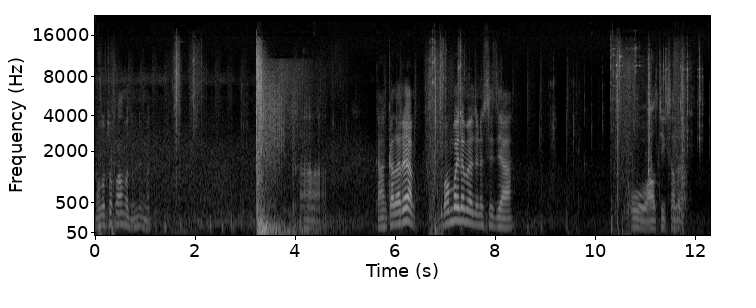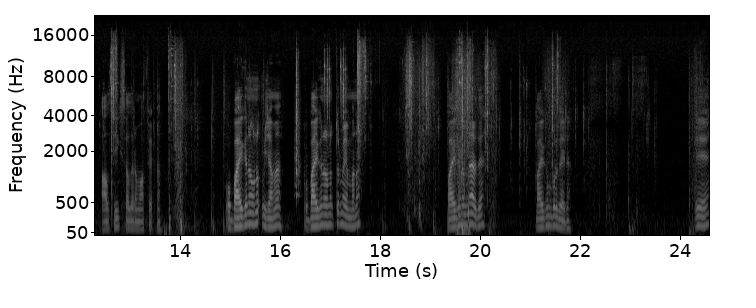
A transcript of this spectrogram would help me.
Molotof almadım değil mi? Ha. Kankalarım. Bombayla mı öldünüz siz ya? Oo 6x alırım. 6x alırım affetmem. O baygını unutmayacağım ha. O baygını unutturmayın bana. Baygınım nerede? Baygın buradaydı. Ee.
